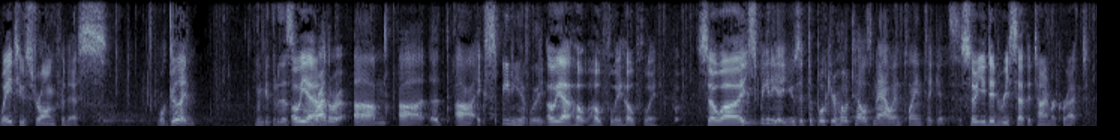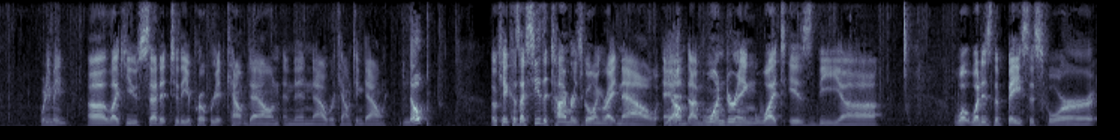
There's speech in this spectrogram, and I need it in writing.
way too strong for this. We're good. We can get through this Oh, yeah. rather um, uh, uh, uh, expediently. Oh yeah. Ho- hopefully, hopefully. So, uh, Expedia, use it to book your hotels now and plane tickets. so you did reset the timer, correct? What do you mean? Uh, like you set it to the appropriate countdown, and then now we're counting down. Nope. Okay, because I see the timer is going right now, and Yep. I'm wondering what is the uh, what what is the basis for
